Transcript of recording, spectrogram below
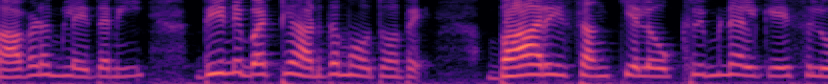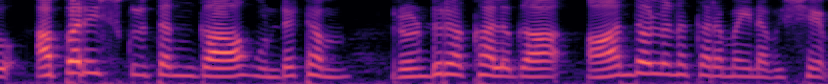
కావడం లేదని దీన్ని బట్టి అర్థమవుతోంది. భారీ సంఖ్యలో క్రిమినల్ కేసులు అపరిష్కృతంగా ఉండటం ఉండటం రెండు రకాలుగా ఆందోళనకరమైన విషయం.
